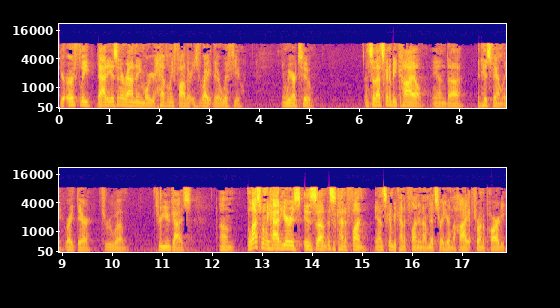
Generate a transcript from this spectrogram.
your earthly daddy isn't around anymore, your heavenly father is right there with you. and we are too. And so that's going to be Kyle and, uh, and his family right there through, um, through you guys. Um, the last one we had here is, is um, this is kind of fun, and it's going to be kind of fun in our midst right here in the Hyatt, throwing a party.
